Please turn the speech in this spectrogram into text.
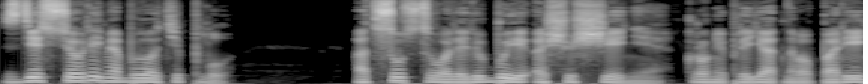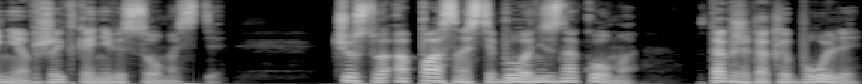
Здесь все время было тепло. Отсутствовали любые ощущения, кроме приятного парения в жидкой невесомости. Чувство опасности было незнакомо, так же, как и боли,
